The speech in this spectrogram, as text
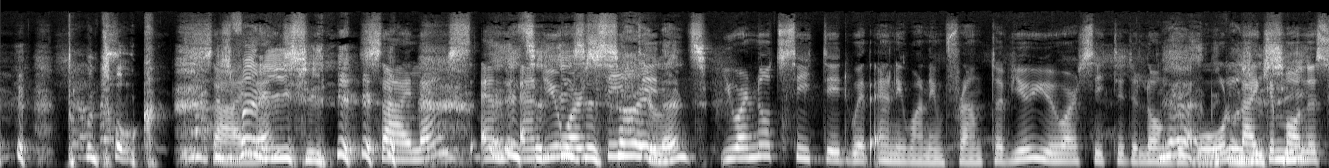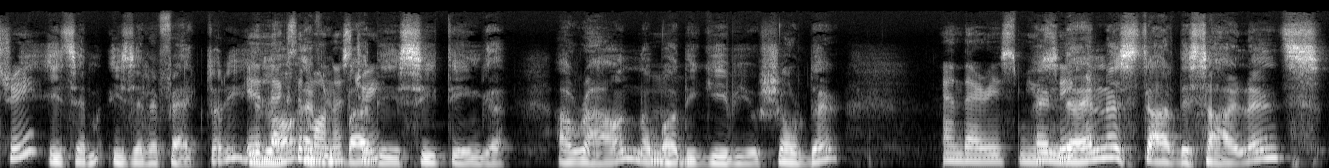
don't talk. It's Silence. very easy. silence and, It's and a- you are seated silence. you are not seated with anyone in front of you you are seated along Yeah, the wall like a see, monastery It's a it's a refectory. You It know, likes a monastery. everybody is sitting uh, around. Nobody give you shoulder. and there is music. And then start the silence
